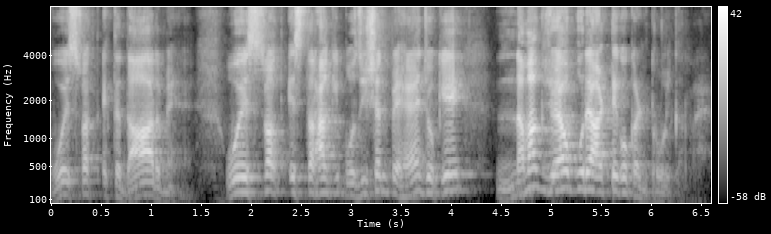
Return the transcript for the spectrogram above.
वो इस वक्त इकतदार में है, वो इस वक्त इस तरह की पोजीशन पे है जो कि नमक जो है वो पूरे आटे को कंट्रोल कर रहा है।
